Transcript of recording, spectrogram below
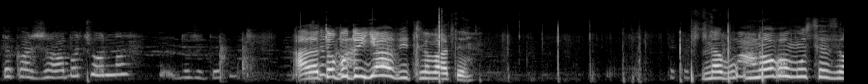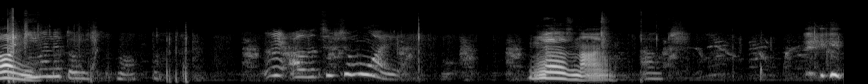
така жаба чорна. Дуже дивно. Але то буду я відкривати на в- новому У сезоні. мене теж тут мавпа. Ой, але це все моє. Ну, Я знаю. Ауч.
